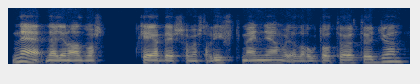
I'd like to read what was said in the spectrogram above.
ne legyen az most kérdés, hogy most a lift menjen, vagy az autó töltődjön,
